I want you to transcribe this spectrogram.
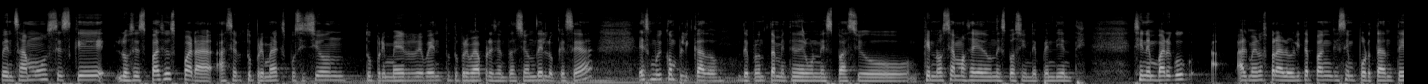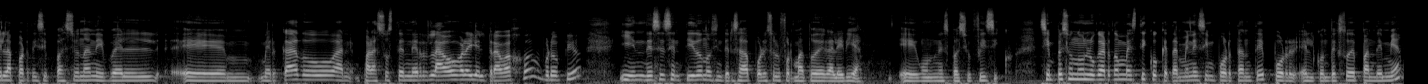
pensamos es que los espacios para hacer tu primera exposición, tu primer evento, tu primera presentación de lo que sea, es muy complicado. De pronto también tener un espacio que no sea más allá de un espacio independiente. Sin embargo, al menos para Lolita Pang es importante la participación a nivel eh, mercado, para sostener la obra y el trabajo propio. Y en ese sentido nos interesaba por eso el formato de galería, eh, un espacio físico. Siempre es un lugar doméstico que también es importante por el contexto de pandemia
